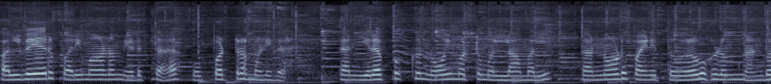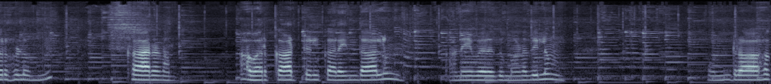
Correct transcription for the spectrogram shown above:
பல்வேறு பரிமாணம் எடுத்த ஒப்பற்ற மனிதர். தன் இறப்புக்கு நோய் மட்டுமல்லாமல் தன்னோடு பயணித்த உறவுகளும் நண்பர்களும் காரணம். அவர் காற்றில் கரைந்தாலும் அனைவரது மனதிலும் ஒன்றாக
